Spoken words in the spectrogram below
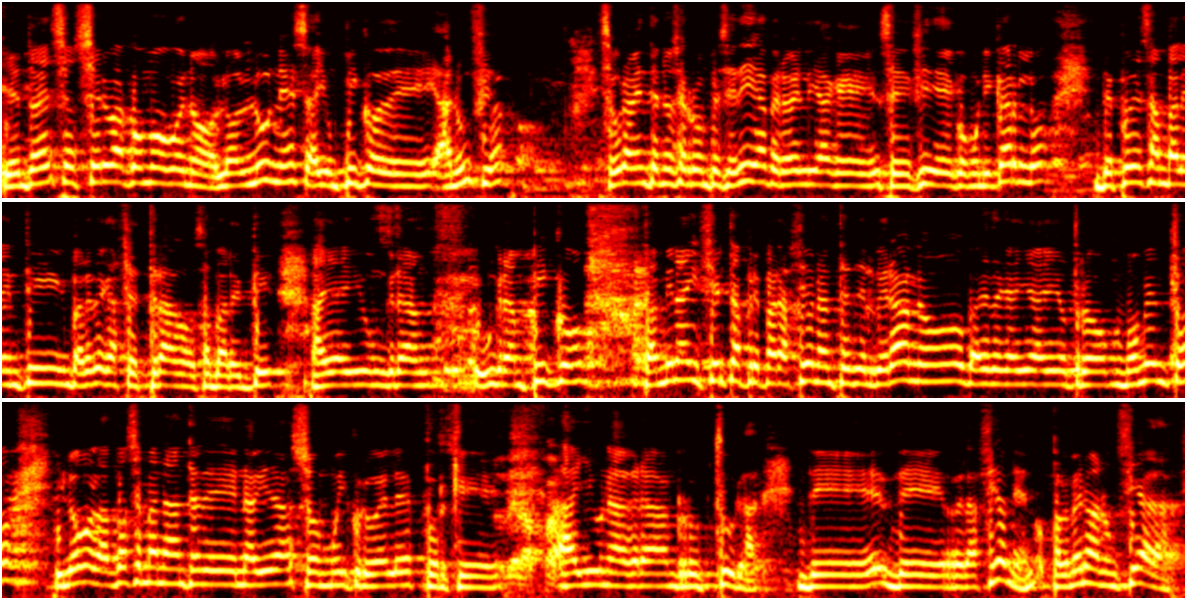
Y entonces se observa como, bueno, los lunes hay un pico de anuncios, seguramente no se rompe ese día, pero es el día que se decide comunicarlo. Después de San Valentín, parece que hace estragos San Valentín, ahí hay un gran, un gran pico. También hay cierta preparación antes del verano, parece que ahí hay otro momento, y luego las dos semanas antes de Navidad son muy crueles porque hay una gran ruptura de, relaciones, por lo menos anunciadas.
